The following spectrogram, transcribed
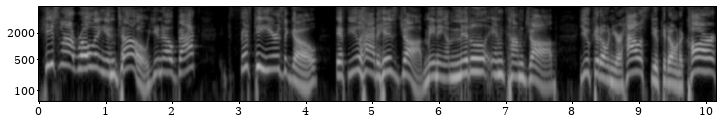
he's not rolling in dough. You know, back 50 years ago, if you had his job, meaning a middle income job, you could own your house, you could own a car,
